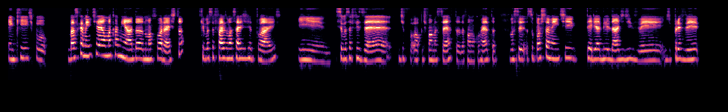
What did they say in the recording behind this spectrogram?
Em que, tipo, basicamente é uma caminhada numa floresta, que você faz uma série de rituais e se você fizer de, de forma certa, da forma correta, você supostamente teria a habilidade de ver, de prever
